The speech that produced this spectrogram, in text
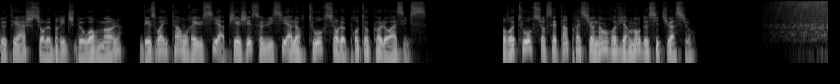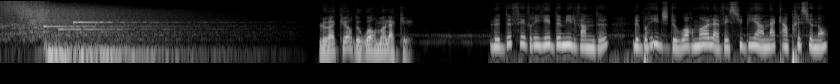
000 ETH sur le bridge de Wormhole, des Waita ont réussi à piéger celui-ci à leur tour sur le protocole Oasis. Retour sur cet impressionnant revirement de situation. Le hacker de Wormhole hacké. Le 2 février 2022, le bridge de Wormhole avait subi un hack impressionnant,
